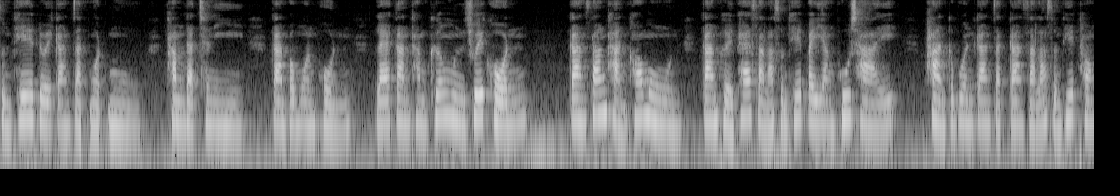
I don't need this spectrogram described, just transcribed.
สนเทศโดยการจัดหมวดหมู่ทำดัชนี การประมวลผล และการทำเครื่องมือช่วยค้น การสร้างฐานข้อมูล การเผยแพร่สารสนเทศไปยังผู้ใช้ ผ่านกระบวนการจัดการสารสนเทศท้อง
